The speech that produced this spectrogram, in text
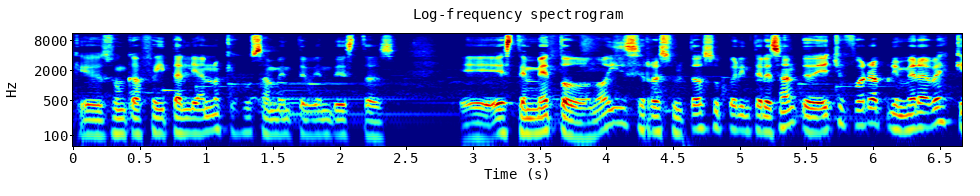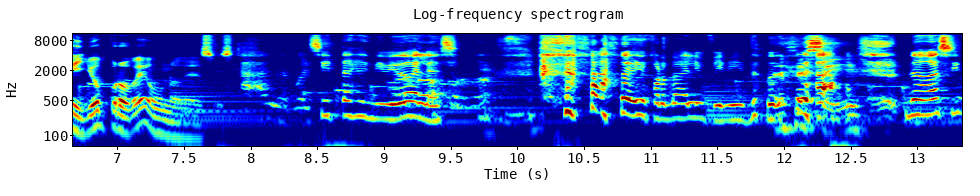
que es un café italiano que justamente vende estas, eh, este método, ¿no? Y se resulta súper interesante. De hecho, fue la primera vez que yo probé uno de esos. Ah, las bolsitas individuales. y por todo el infinito. no, sí,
